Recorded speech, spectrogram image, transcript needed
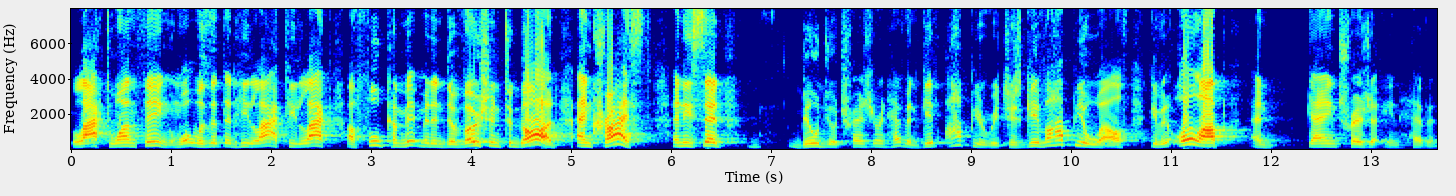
lacked one thing. And what was it that he lacked? He lacked a full commitment and devotion to God and Christ. And he said, Build your treasure in heaven. Give up your riches, give up your wealth, give it all up, and gain treasure in heaven,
